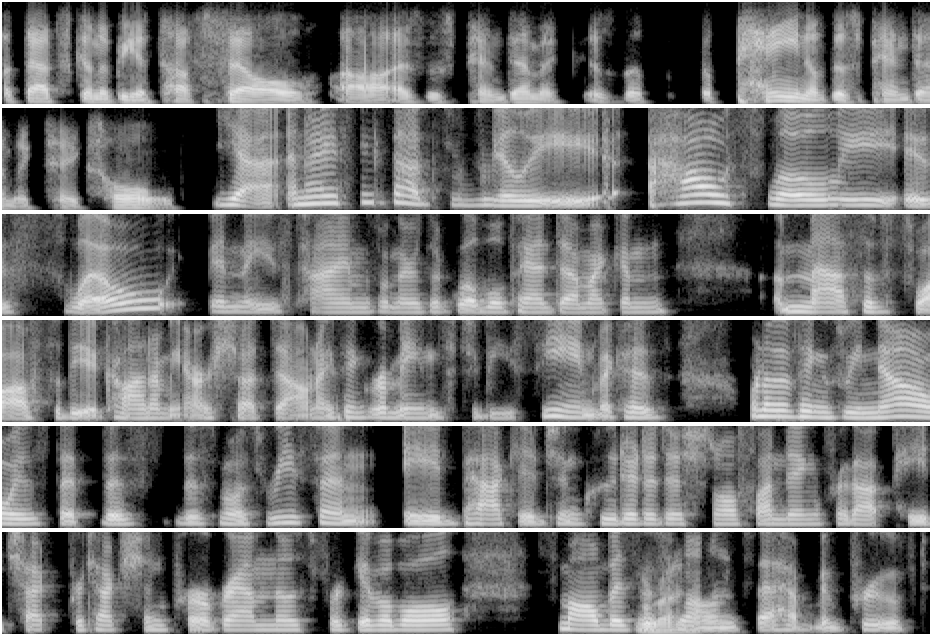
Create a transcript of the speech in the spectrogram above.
but that's going to be a tough sell uh, as this pandemic, as the, the pain of this pandemic takes hold. Yeah. And I think that's really how slowly is slow in these times when there's a global pandemic. And massive swaths of the economy are shut down, I think remains to be seen because one of the things we know is that this this most recent aid package included additional funding for that paycheck protection program, those forgivable small business Right. loans that have been proved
